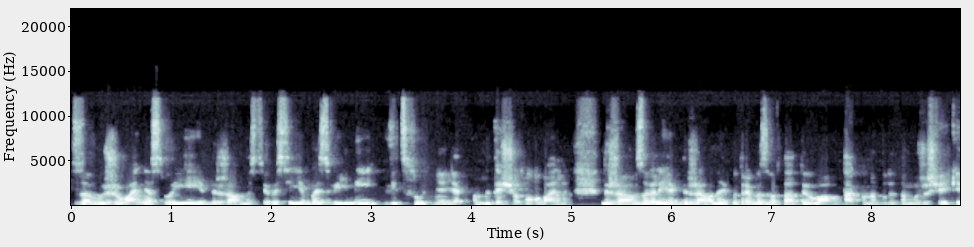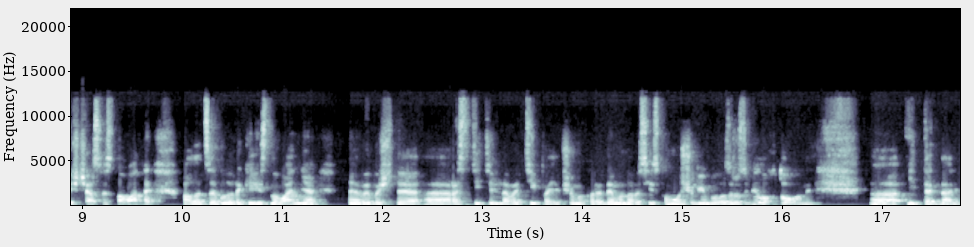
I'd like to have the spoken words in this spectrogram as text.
за виживання своєї державності. Росія без війни відсутня, як там не те, що глобальна держава, взагалі як держава, на яку треба звертати увагу. Так вона буде там може ще якийсь час існувати, але це буде таке існування, е, вибачте, растітельного ростительного типу, якщо ми перейдемо на російську мову, щоб їм було зрозуміло, хто вони е, і так далі.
